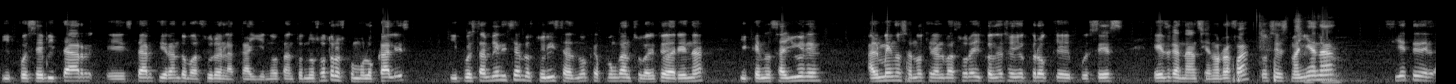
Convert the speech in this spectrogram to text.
y pues evitar eh, estar tirando basura en la calle, no tanto nosotros como locales y pues también decían los turistas, ¿no? Que pongan su granito de arena y que nos ayuden al menos a no tirar basura y con eso yo creo que pues es, es ganancia, ¿no, Rafa? Entonces mañana, sí, de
